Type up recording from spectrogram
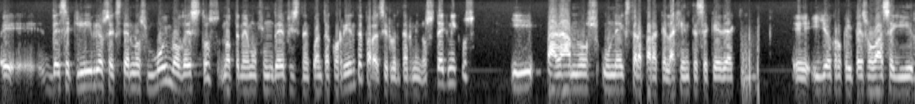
eh, desequilibrios externos muy modestos, no tenemos un déficit en cuenta corriente, para decirlo en términos técnicos, y pagamos un extra para que la gente se quede aquí. Eh, y yo creo que el peso va a seguir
